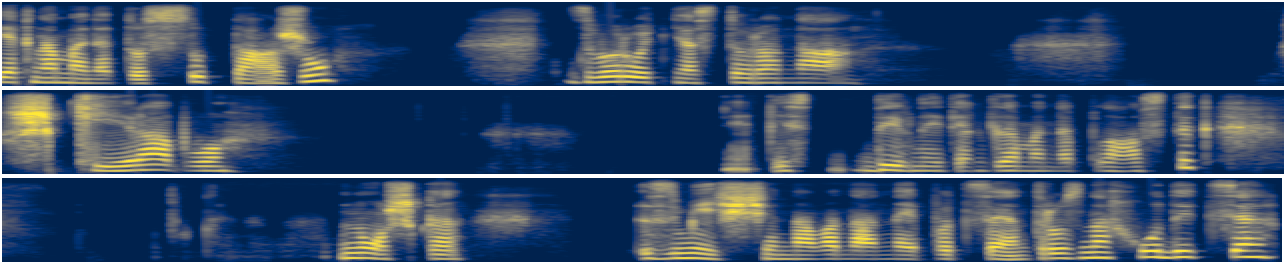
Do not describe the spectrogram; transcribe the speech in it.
як на мене, то з сутажу. Зворотня сторона шкіра або якийсь дивний, як для мене, пластик. Ножка зміщена, вона не по центру знаходиться.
